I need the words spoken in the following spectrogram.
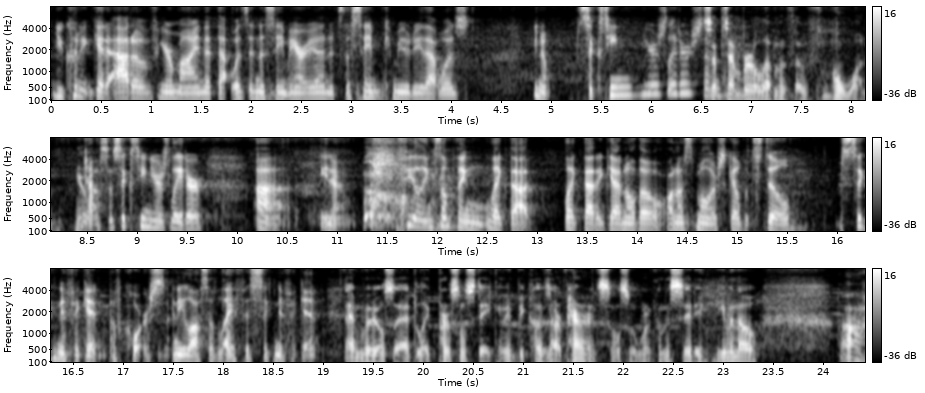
you couldn't get out of your mind that that was in the same area and it's the same community that was you know 16 years later 17 September 11th of 01. Yep. yeah so 16 years later uh, you know feeling something like that like that again although on a smaller scale but still significant of course any loss of life is significant And we also had like personal stake in it because our parents also work in the city. Even though uh,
